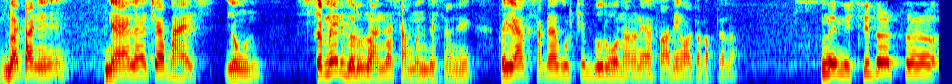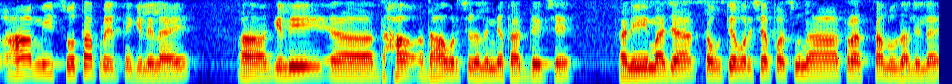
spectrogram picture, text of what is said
गटाने न्यायालयाच्या बाहेर येऊन समेट घडून आणला सामंजस्याने तर या सगळ्या गोष्टी दूर होणार नाही असं नाही वाटत आपल्याला? नाही निश्चितच हा मी स्वतः प्रयत्न केलेला आहे. गेली दहा दहा वर्ष झाले मी आता अध्यक्ष आहे. आणि माझ्या चौथ्या वर्षापासून हा त्रास चालू झालेला आहे.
